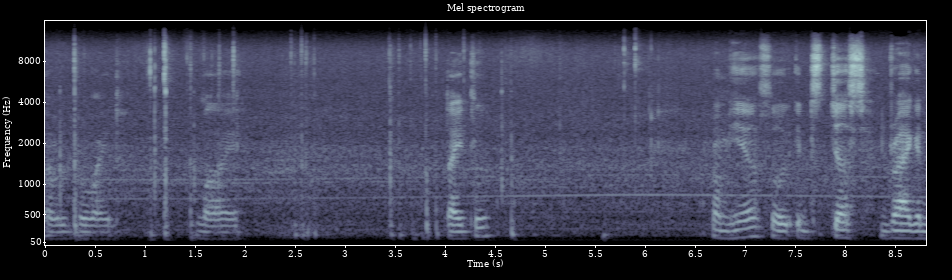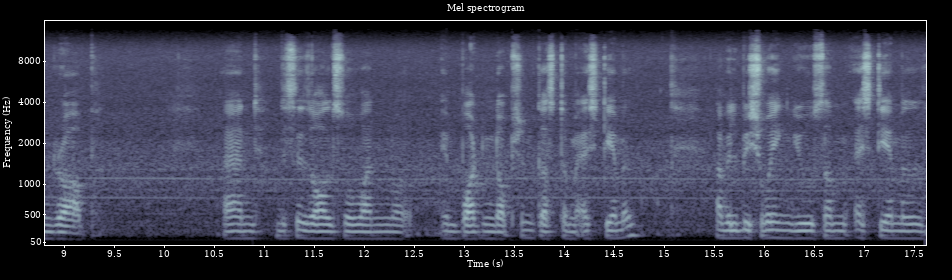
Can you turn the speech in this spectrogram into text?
I will provide my title from here. So it's just drag and drop and this is also one important option custom HTML I will be showing you some HTML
